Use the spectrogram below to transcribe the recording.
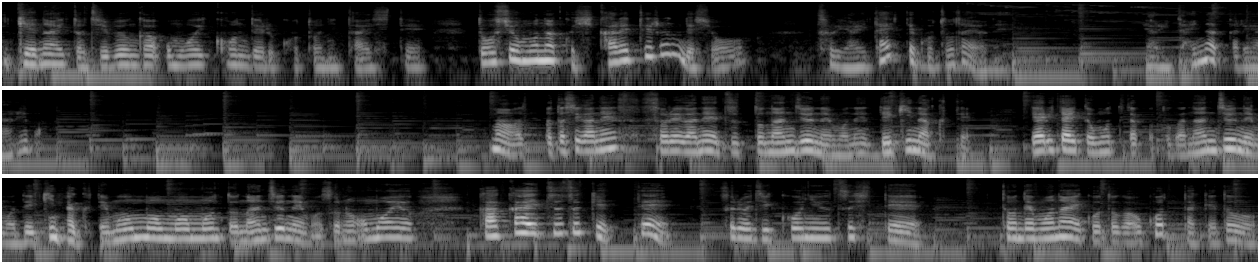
いけないと自分が思い込んでることに対してどうしようもなく惹かれてるんでしょ？それやりたいってことだよね。やりたいんだったらやれば。まあ私がねそれがねずっと何十年もねできなくてやりたいと思ってたことが何十年もできなくてもんもんもんもんと何十年もその思いを抱え続けてそれを実行に移してとんでもないことが起こったけど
